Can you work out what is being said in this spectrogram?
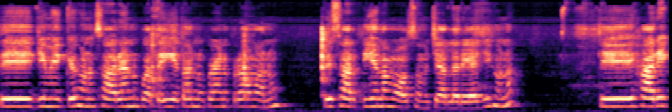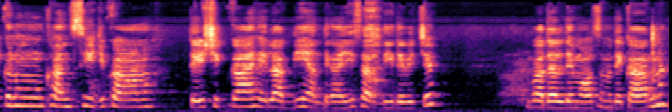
ਤੇ ਜਿਵੇਂ ਕਿ ਹੁਣ ਸਾਰਿਆਂ ਨੂੰ ਪਤਾ ਹੀ ਹੈ ਤੁਹਾਨੂੰ ਭੈਣ ਭਰਾਵਾਂ ਨੂੰ, ਤੇ ਸਰਦੀਆਂ ਦਾ ਮੌਸਮ ਚੱਲ ਰਿਹਾ ਜੀ ਹੁਣ। ਤੇ ਹਰ ਇੱਕ ਨੂੰ ਖਾਂਸੀ ਜ਼ੁਕਾਮ ਤੇ ਛਿੱਕਾਂ ਇਹ ਲੱਗ ਹੀ ਜਾਂਦੀਆਂ ਜੀ ਸਰਦੀ ਦੇ ਵਿੱਚ ਬਦਲਦੇ ਮੌਸਮ ਦੇ ਕਾਰਨ।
